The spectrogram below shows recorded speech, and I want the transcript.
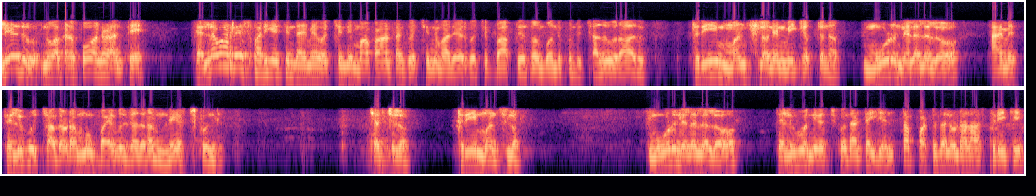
లేదు నువ్వు అక్కడ పో అన్నాడు. అంతే. తెల్లవారులేసి పరిగెత్తింది ఆమె వచ్చింది మా ప్రాంతానికి వచ్చింది మా దగ్గరకు వచ్చి బాప్తిజం పొందుకుంది. చదువు రాదు. త్రీ మంత్స్లో నేను మీకు చెప్తున్నా. మూడు నెలలలో ఆమె తెలుగు చదవడము బైబిల్ చదవడం నేర్చుకుంది. చర్చిలో త్రీ మంత్స్లో మూడు నెలలలో తెలుగు నేర్చుకుంది. అంటే ఎంత పట్టుదల ఉండాలి ఆ స్త్రీకి?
